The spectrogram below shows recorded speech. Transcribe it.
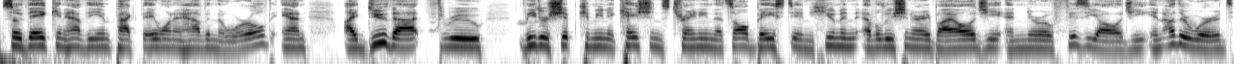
so they can have the impact they want to have in the world. And I do that through leadership communications training that's all based in human evolutionary biology and neurophysiology. In other words,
